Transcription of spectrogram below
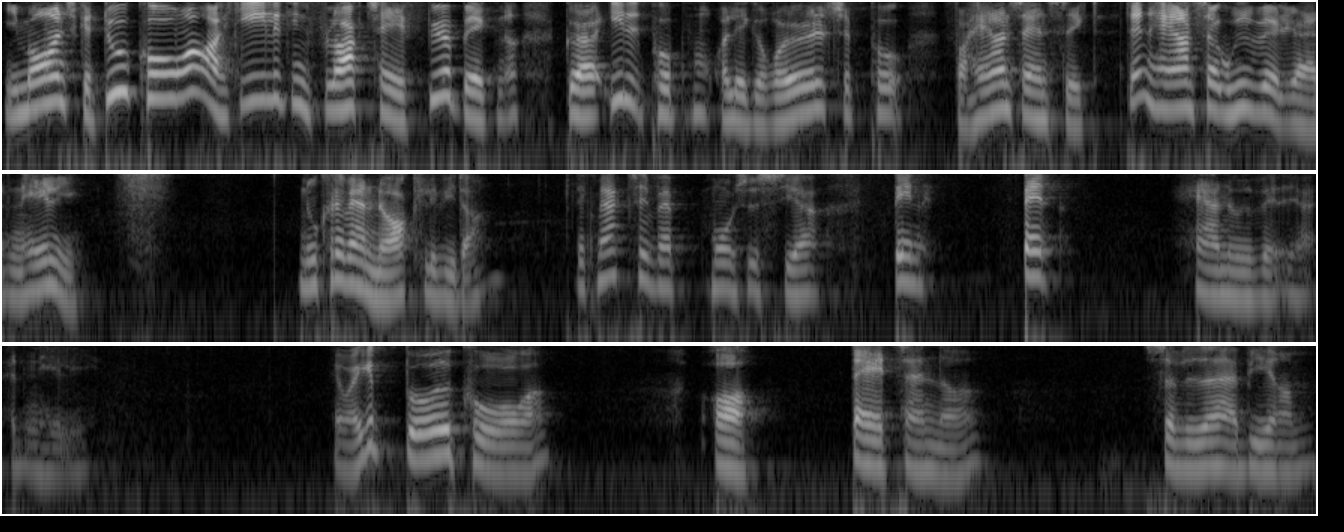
I morgen skal du, kore, og hele din flok tage fyrbækner, gøre ild på dem og lægge røgelse på for Herrens ansigt. Den Herren så udvælger er den hellige. Nu kan det være nok, levitter. Læg mærke til, hvad Moses siger. Den, den Herren udvælger er den hellige. Det var ikke både Kora og Datan og så videre af Biram.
